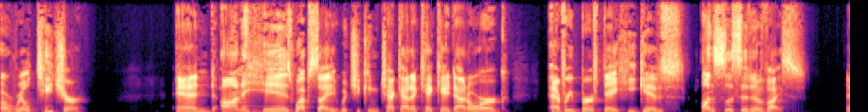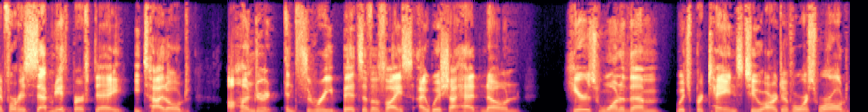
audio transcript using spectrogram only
a real teacher. And on his website, which you can check out at kk.org, every birthday he gives unsolicited advice. And for his 70th birthday, he titled 103 bits of advice I wish I had known. Here's one of them, which pertains to our divorce world.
